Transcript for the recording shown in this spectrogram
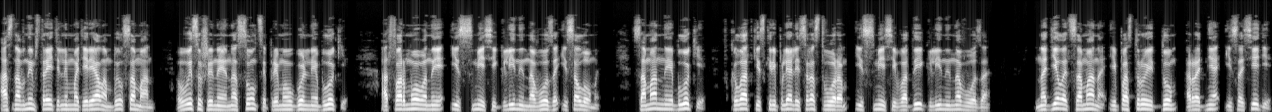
Основным строительным материалом был саман, высушенные на солнце прямоугольные блоки, отформованные из смеси глины, навоза и соломы. Саманные блоки вкладки скреплялись раствором из смеси воды, глины, навоза. Наделать самана и построить дом родня и соседи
